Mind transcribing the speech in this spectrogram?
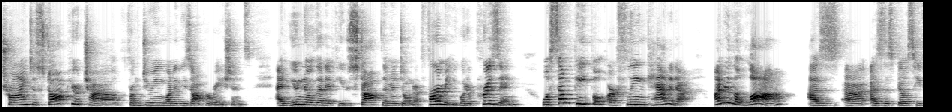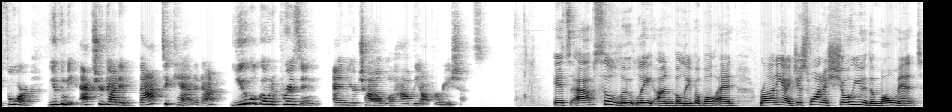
trying to stop your child from doing one of these operations, and you know that if you stop them and don't affirm it, you go to prison. Well, some people are fleeing Canada. Under the law, as uh, as this bill C4, you can be extradited back to Canada. You will go to prison, and your child will have the operations. It's absolutely unbelievable. And Ronnie, I just want to show you the moment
